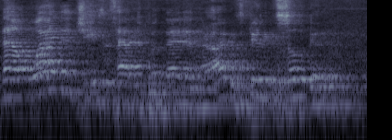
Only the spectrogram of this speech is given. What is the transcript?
Now, why did Jesus have to put that in there? I was feeling so good.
